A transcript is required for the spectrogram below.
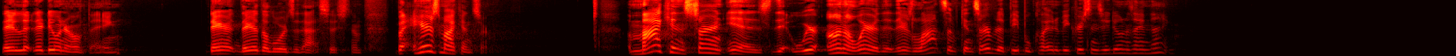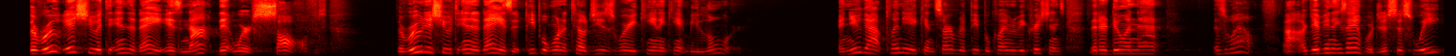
They're, they're doing their own thing. They're, they're the lords of that system. But here's my concern. My concern is that we're unaware that there's lots of conservative people claiming to be Christians who are doing the same thing. The root issue at the end of the day is not that we're soft. The root issue at the end of the day is that people want to tell Jesus where he can and can't be Lord. And you got plenty of conservative people claiming to be Christians that are doing that as well. I'll give you an example. Just this week,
